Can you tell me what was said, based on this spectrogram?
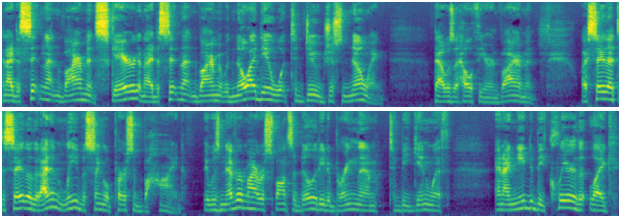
and I had to sit in that environment scared, and I had to sit in that environment with no idea what to do, just knowing that was a healthier environment. I say that to say, though, that I didn't leave a single person behind. It was never my responsibility to bring them to begin with. And I need to be clear that, like,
